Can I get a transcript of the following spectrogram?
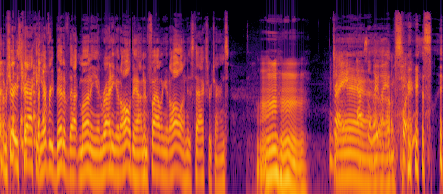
I'm sure he's tracking every bit of that money and writing it all down and filing it all on his tax returns. Hmm. Right. Damn, absolutely. Of seriously.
